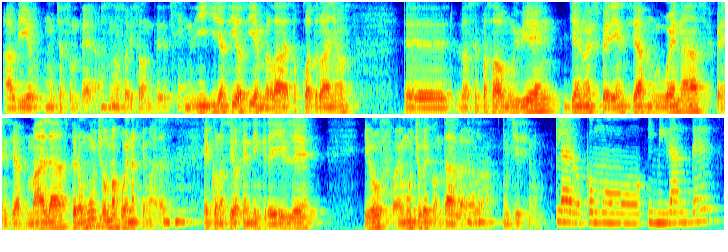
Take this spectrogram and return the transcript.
abrir muchas fronteras, Ujú. nuevos horizontes. Sí. Y, y ha sido así, en verdad, estos cuatro años eh, los he pasado muy bien, lleno de experiencias muy buenas, experiencias malas, pero mucho más buenas que malas. Ujú, sí. He conocido gente increíble y uff, hay mucho que contar, la verdad, muchísimo. Claro, como inmigrantes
